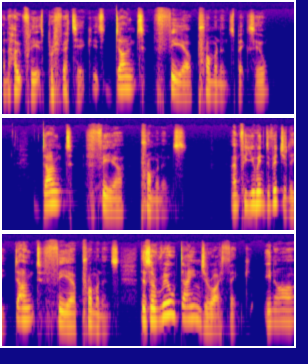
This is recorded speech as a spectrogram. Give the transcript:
and hopefully it's prophetic, it's don't fear prominence, Bexhill. Don't fear prominence. And for you individually, don't fear prominence. There's a real danger, I think, in our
